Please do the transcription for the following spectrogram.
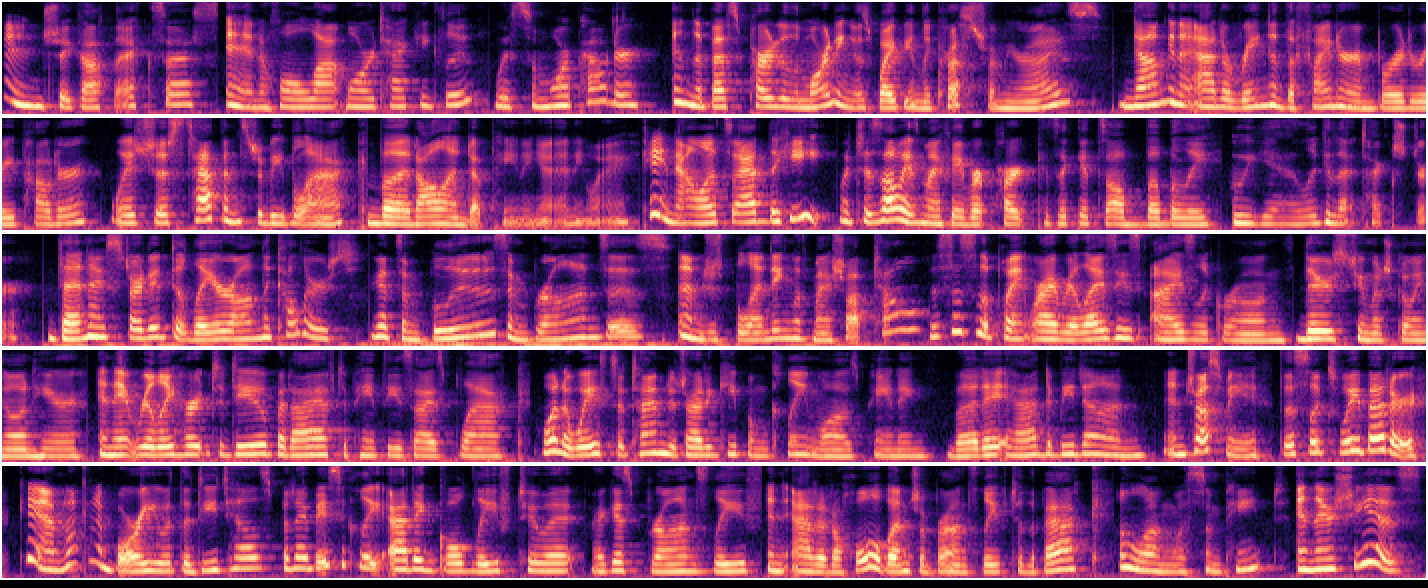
And shake off the excess. And a whole lot more tacky glue with some more powder. And the best part of the morning is wiping the crust from your eyes. Now I'm going to add a ring of the finer embroidery powder, which just happens to be black, but I'll end up painting it anyway. Okay, now let's add the heat, which is always my favorite part because it gets all bubbly. Oh yeah, look at that texture. Then I started to layer on the colors. I got some blues and bronzes. I'm just blending with my shop towel. This is the point where I realize these eyes look wrong. There's too much going on here. And it really hurt to do, but I have to paint these eyes black. What a waste of time to try to keep them clean while I was painting. But it had to be done. And trust me, this looks way better. Okay, I'm not going to bore you with the details, but I basically added gold leaf to it, or I guess bronze leaf, and added a whole bunch of bronze leaf to the back, along with some paint. And there she is,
